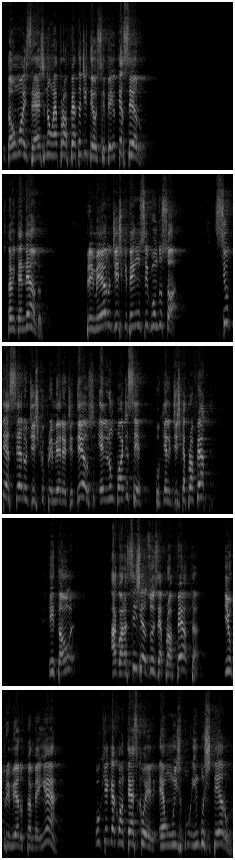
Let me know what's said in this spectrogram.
Então Moisés não é profeta de Deus, se veio o terceiro. Estão entendendo? Primeiro diz que vem um segundo só. Se o terceiro diz que o primeiro é de Deus, ele não pode ser, porque ele diz que é profeta. Então, agora, se Jesus é profeta, e o primeiro também é, o que, que acontece com ele? É um embusteiro.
